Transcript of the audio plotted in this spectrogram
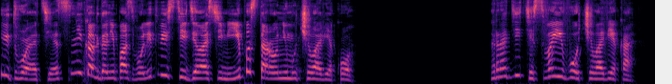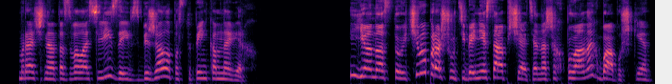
И твой отец никогда не позволит вести дела семьи постороннему человеку. Родите своего человека, мрачно отозвалась Лиза и взбежала по ступенькам наверх. Я настойчиво прошу тебя не сообщать о наших планах бабушке.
